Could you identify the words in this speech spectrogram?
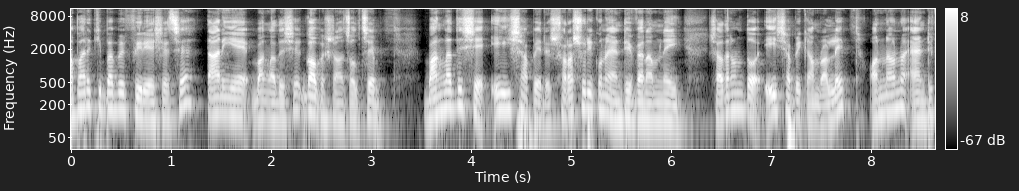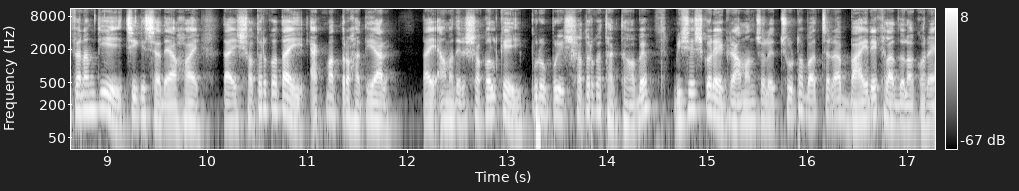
আবার কীভাবে ফিরে এসেছে তা নিয়ে বাংলাদেশে গবেষণা চলছে। বাংলাদেশে এই সাপের সরাসরি কোনো অ্যান্টিভেনাম নেই। সাধারণত এই সাপে কামড়ালে অন্যান্য অ্যান্টিভেনাম দিয়েই চিকিৎসা দেওয়া হয়, তাই সতর্কতাই একমাত্র হাতিয়ার। তাই আমাদের সকলকেই পুরোপুরি সতর্ক থাকতে হবে। বিশেষ করে গ্রামাঞ্চলের ছোট বাচ্চারা বাইরে খেলাধুলা করে।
